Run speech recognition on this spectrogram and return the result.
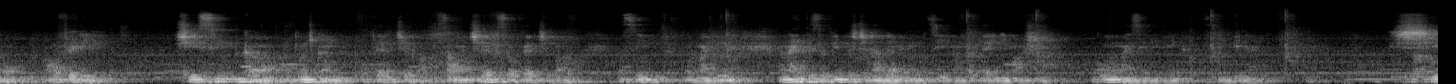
Nu, a oferi. Și simt că atunci când ofer ceva sau încerc să ofer ceva, mă simt mult mai bine. Înainte să vin pe scenă aveam emoții, îmi bătea inima așa. Acum nu mai simt nimic, simt bine. Și...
